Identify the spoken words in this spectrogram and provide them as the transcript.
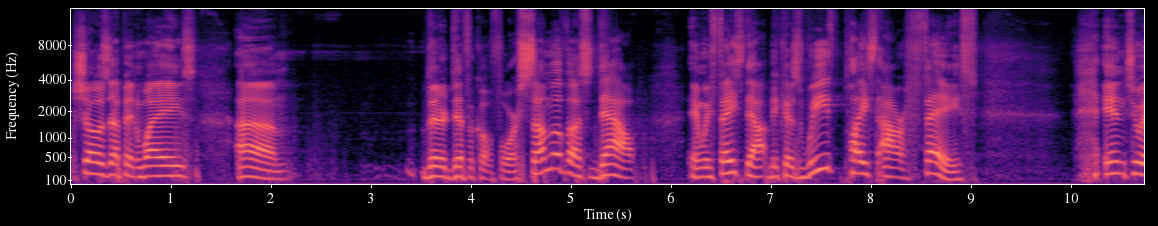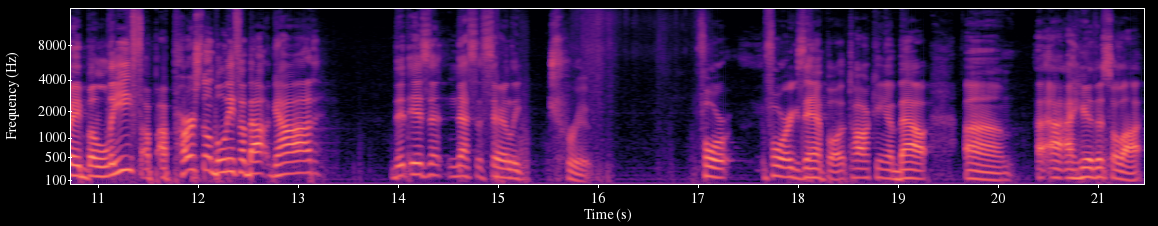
shows up in ways um, that are difficult for us. Some of us doubt and we face doubt because we've placed our faith into a belief, a, a personal belief about God that isn't necessarily true. For, for example, talking about, um, I, I, hear this a lot.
